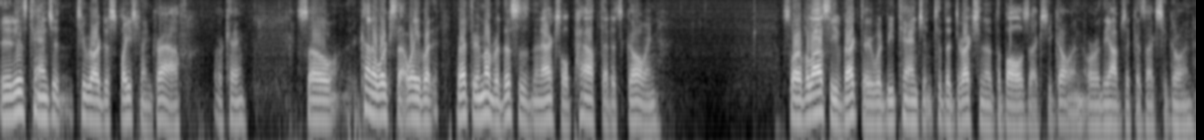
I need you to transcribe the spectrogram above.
it is tangent to our displacement graph, okay? So it kind of works that way, but we have to remember this is an actual path that it's going. So our velocity vector would be tangent to the direction that the ball is actually going, or the object is actually going,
